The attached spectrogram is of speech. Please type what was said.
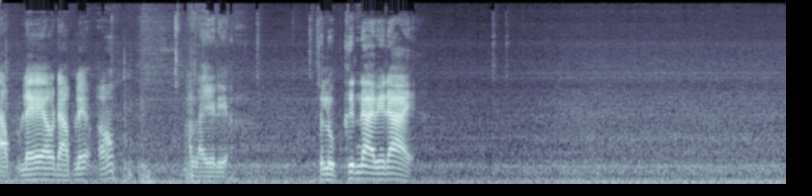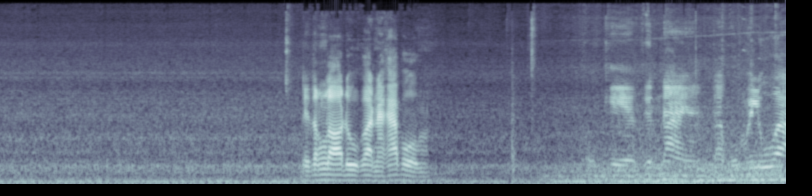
ดับแล้วดับแล้วเอ้าอะไรเนี่ยสรุปขึ้นได้ไม่ได้ เดี๋ยวต้องรอดูก่อนนะครับผม โอเคขึ้นได้นะแต่ผมไม่รู้ว่า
